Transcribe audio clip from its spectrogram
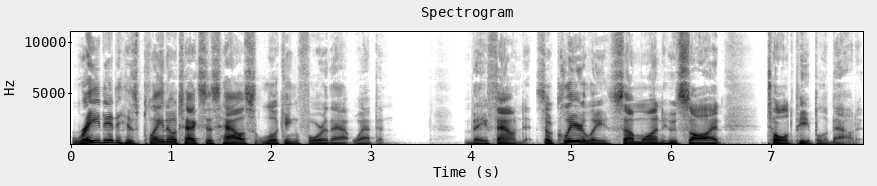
raided his Plano, Texas house looking for that weapon. They found it. So clearly, someone who saw it told people about it.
